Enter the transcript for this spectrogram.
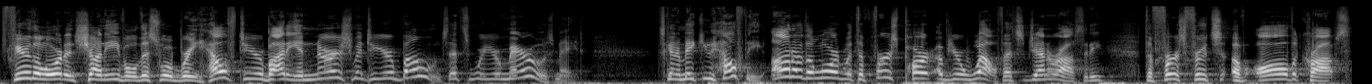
Fear the Lord and shun evil. This will bring health to your body and nourishment to your bones. That's where your marrow is made. It's going to make you healthy. Honor the Lord with the first part of your wealth. That's generosity. The first fruits of all the crops.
